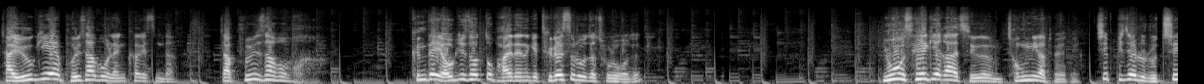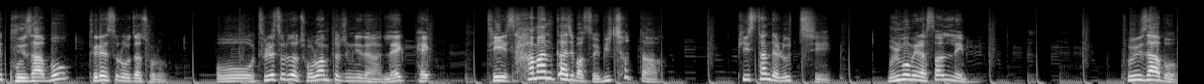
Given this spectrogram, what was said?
자 6위에 불사보 랭크 하겠습니다. 자 불사보. 근데 여기서 또 봐야 되는 게 드레스로자 조로거든? 요 세 개가 지금 정리가 돼야 돼. CP0 루치 불사보 드레스로자 조로. 오 드레스로자 조로 한 표 줍니다. 렉 100, deal 4만까지 봤어요. 미쳤다 비슷한데 루치 물몸이라 썰림 불사보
